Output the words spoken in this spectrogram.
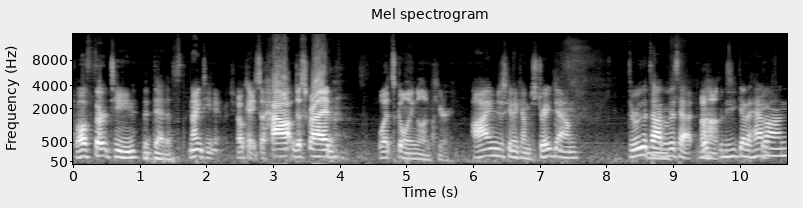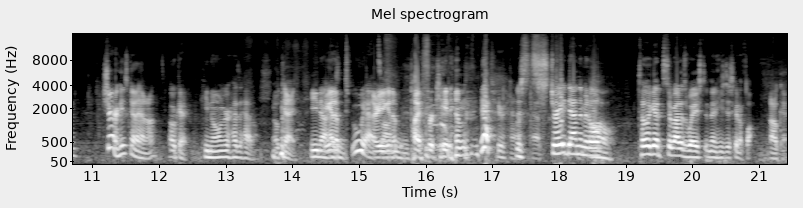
12, 13, The deadest. 19 damage. Okay. So how describe what's going on here? I'm just gonna come straight down through the top of his hat. What, Uh-huh. Does he got a hat on? Sure, he's got a hat on. Okay, he no longer has a hat on. Okay. He now You're has gonna- two hats Are you on. gonna bifurcate him? Yeah, just straight down the middle Oh, till it gets to about his waist, and then he's just gonna flop. Okay.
